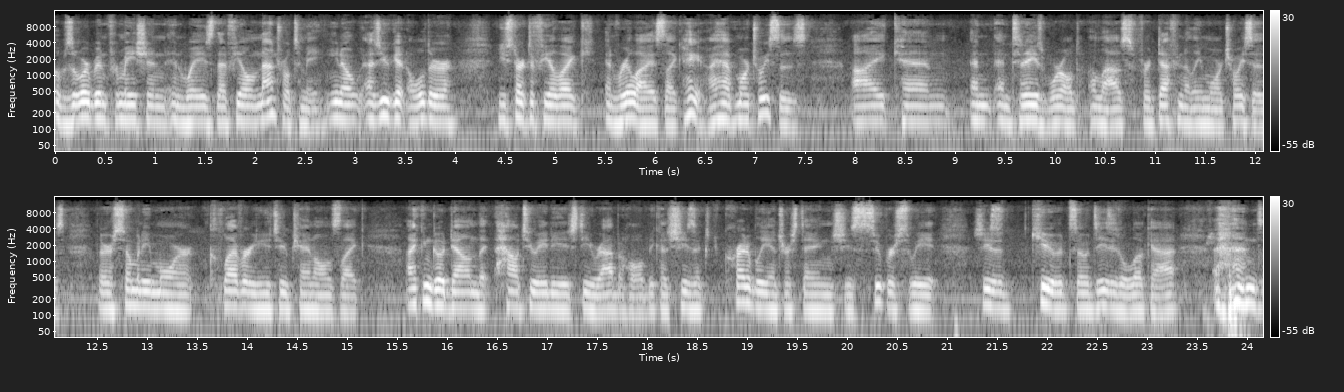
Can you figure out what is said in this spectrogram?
absorb information in ways that feel natural to me. You know, as you get older, you start to feel like and realize like, hey, I have more choices. I can and and today's world allows for definitely more choices. There are so many more clever YouTube channels like I can go down the how to ADHD rabbit hole because she's incredibly interesting. She's super sweet. She's cute, so it's easy to look at, and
